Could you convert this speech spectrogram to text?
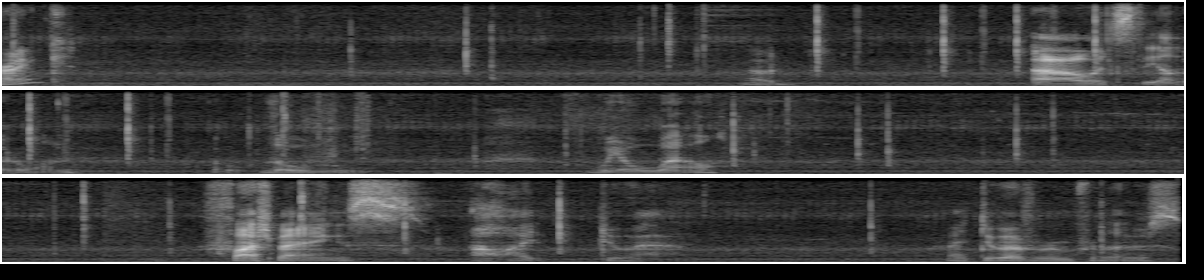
crank? Oh, oh the other one. The wheel well. Flashbangs. Oh, I do have. I do have room for those.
